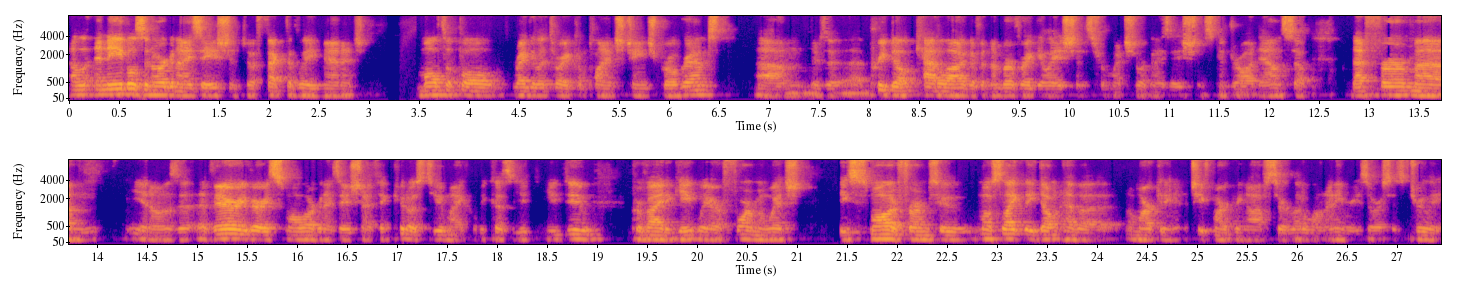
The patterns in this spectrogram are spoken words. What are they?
enables an organization to effectively manage multiple regulatory compliance change programs. Um, there's a, a pre-built catalog of a number of regulations from which organizations can draw down. So that firm, um, you know, is a, a, very, very small organization. I think kudos to you, Michael, because you, you do provide a gateway or a forum in which these smaller firms who most likely don't have a, a marketing, a chief marketing officer, let alone any resources, truly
